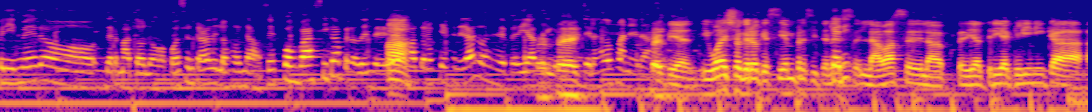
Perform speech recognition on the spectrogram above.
primero dermatólogo. Puedes entrar de los dos lados. Es post básica, pero desde Ah. dermatología general o desde pediatría. Perfecto. De las dos maneras. Perfecto. Bien, igual yo creo que siempre si tenés Queri- la base de la pediatría clínica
